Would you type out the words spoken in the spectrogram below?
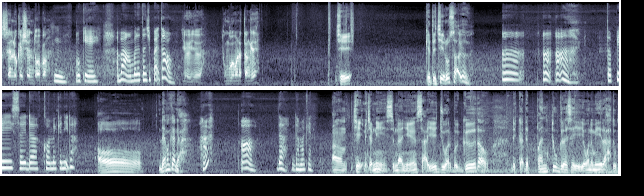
send location untuk abang. Hmm, okey. Abang, abang datang cepat tau. Ya, ya. Tunggu abang datang, ya. Cik, kereta cik rosak ke? Ah, ah, ah, ah. Tapi saya dah call mekanik dah. Oh, dah makan dah? Ha? Ah, dah, dah makan. Um, cik, macam ni. Sebenarnya saya jual burger tau. Dekat depan tu gerai saya yang warna merah tu.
